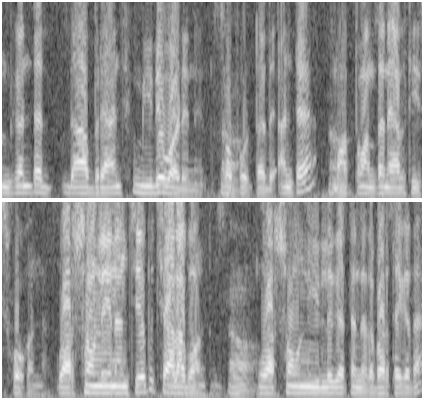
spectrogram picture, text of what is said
ఎందుకంటే ఆ బ్రాంచ్కి మీదే వాడి నేను సపోర్ట్. అది అంటే మొత్తం అంతా నేల తీసుకోకుండా. వర్షం లేనని చెప్పి చాలా బాగుంటుంది. వర్షం నీళ్ళు గట్ట నిలబడతాయి కదా.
